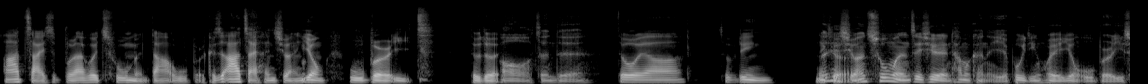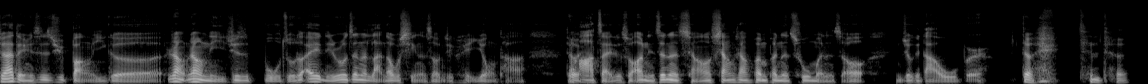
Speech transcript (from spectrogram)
阿仔是不太会出门搭 Uber，可是阿仔很喜欢用 Uber Eat，对不对？哦，真的，对啊，说不定。而且喜欢出门这些人，他们可能也不一定会用 Uber Eats，所以他等于是去绑一个让让你就是补足说，哎，你如果真的懒到不行的时候，你就可以用它。对，阿仔就说啊，你真的想要香香喷喷的出门的时候，你就可以打 Uber。对，真的，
